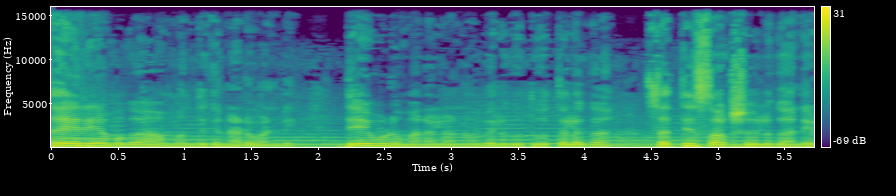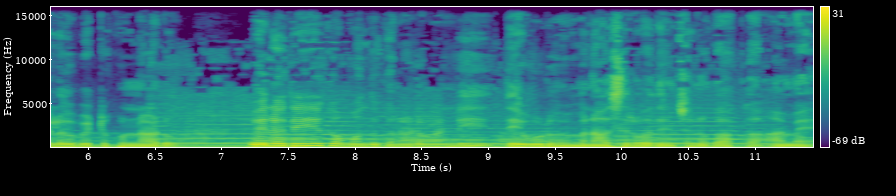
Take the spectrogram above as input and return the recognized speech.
ధైర్యముగా ముందుకు నడవండి. దేవుడు మనలను వెలుగుతూతలుగా సత్యసాక్షులుగా నిలవబెట్టుకున్నాడు. వెనుదీయక ముందుకు నడవండి. దేవుడు మిమ్మల్ని ఆశీర్వదించునుగాక. ఆమె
